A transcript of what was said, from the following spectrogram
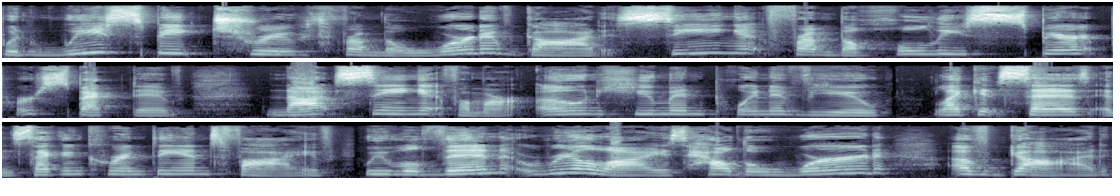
when we speak truth from the Word of God, seeing it from the Holy Spirit perspective, not seeing it from our own human point of view, like it says in 2 Corinthians 5, we will then realize how the Word of God,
